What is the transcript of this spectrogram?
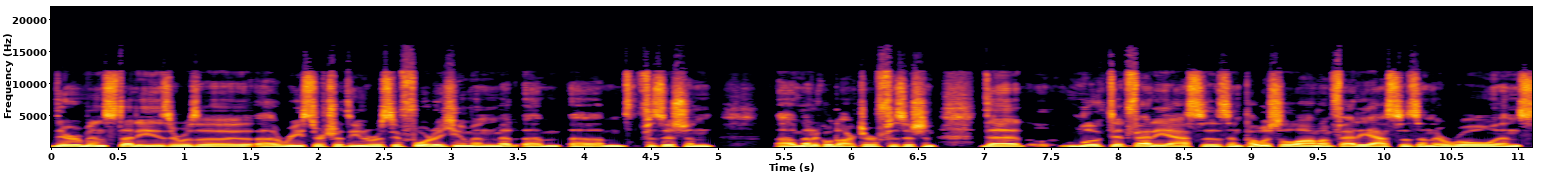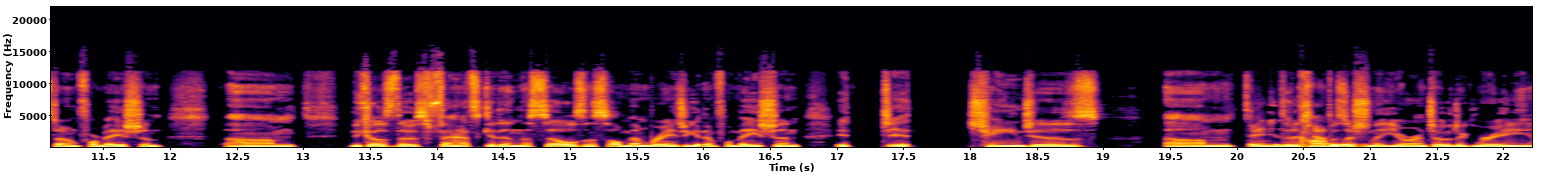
there have been studies. There was a, a researcher at the University of Florida, human med, um, um, physician, uh, medical doctor, physician, that looked at fatty acids and published a lot on fatty acids and their role in stone formation. Um, because those fats get in the cells and cell membranes, you get inflammation. It it changes. Um, changes the composition of urine to a degree,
